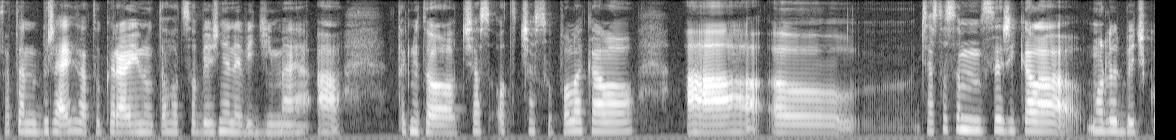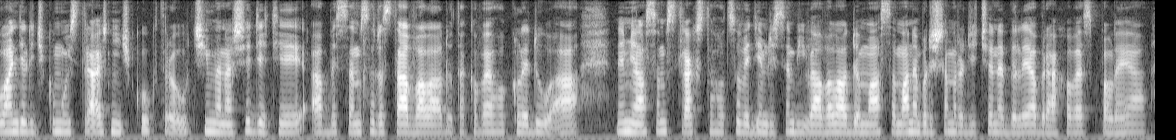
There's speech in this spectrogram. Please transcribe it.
za ten břeh, za tu krajinu toho, co běžně nevidíme a tak mi to čas od času polekalo a uh, často jsem si říkala modlitbičku, anděličku, můj strážníčku, kterou učíme naše děti, aby jsem se dostávala do takového klidu a neměla jsem strach z toho, co vidím, když jsem bývávala doma sama, nebo když tam rodiče nebyli a bráchové spali a uh, Eh,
